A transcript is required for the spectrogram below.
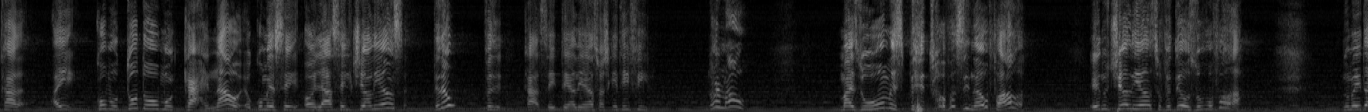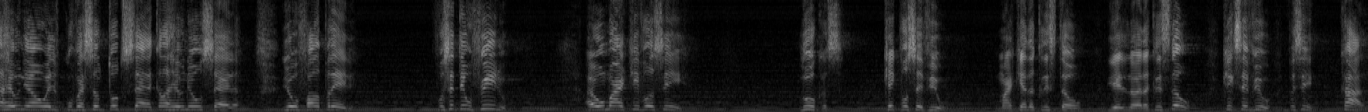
Cara, aí, como todo homem carnal, eu comecei a olhar se ele tinha aliança. Entendeu? Eu falei, assim, cara, se ele tem aliança, eu acho que ele tem filho. Normal. Mas o homem espiritual falou assim, não, fala. Ele não tinha aliança. Eu falei, Deus, não vou falar. No meio da reunião, ele conversando todo sério, aquela reunião séria. E eu falo para ele: Você tem um filho? Aí marquei e falou assim: Lucas, o que, que você viu? O Marquei era cristão e ele não era cristão. O que, que você viu? Eu falei assim: Cara,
